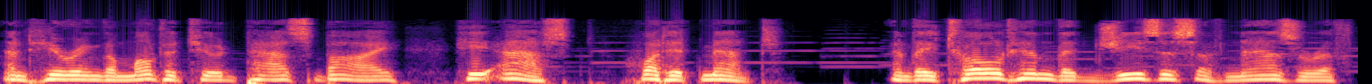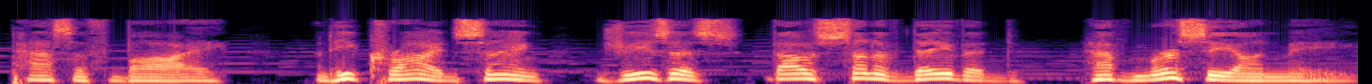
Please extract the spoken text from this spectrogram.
and hearing the multitude pass by, he asked what it meant. And they told him that Jesus of Nazareth passeth by. And he cried, saying, Jesus, thou son of David, have mercy on me.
